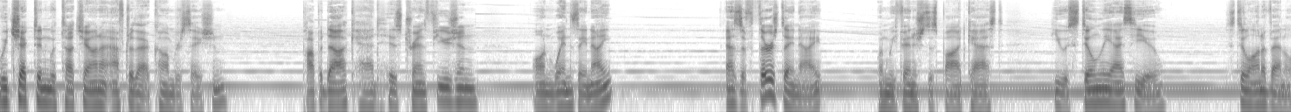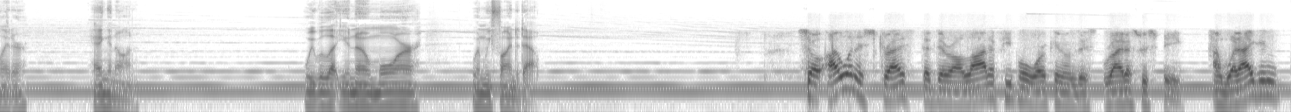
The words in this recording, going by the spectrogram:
We checked in with Tatiana after that conversation. Papa Doc had his transfusion on Wednesday night. As of Thursday night, when we finished this podcast, he was still in the ICU, still on a ventilator, hanging on. We will let you know more when we find it out. So I want to stress that there are a lot of people working on this right as we speak. And what I can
